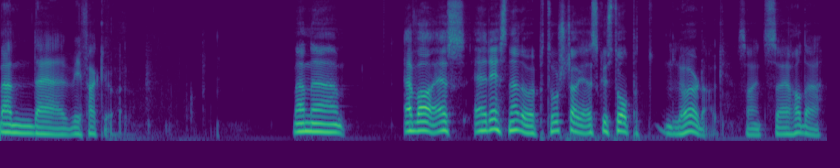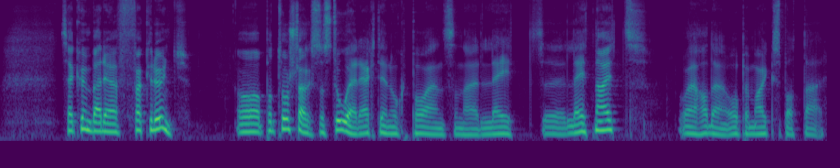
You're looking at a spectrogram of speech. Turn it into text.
men det, vi fikk jo. Men uh, jeg, var, jeg, jeg reiste nedover på torsdag, jeg skulle stå på lørdag, sant? så jeg hadde Så jeg kunne bare fuck rundt. Og på torsdag så sto jeg riktignok på en sånn der late, eh, late night, og jeg hadde en open mic-spot der.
